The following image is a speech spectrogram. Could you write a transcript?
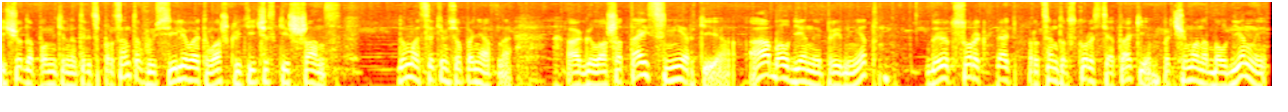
еще дополнительно 30% усиливает ваш критический шанс. Думаю, с этим все понятно. А Глашатай смерти. Обалденный предмет дает 45% скорости атаки. Почему он обалденный?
